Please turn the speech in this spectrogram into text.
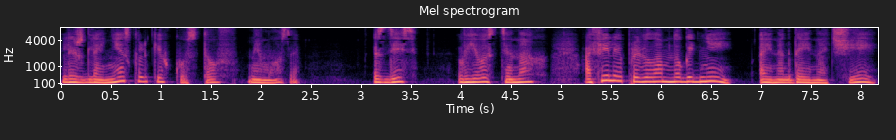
лишь для нескольких кустов мимозы. Здесь, в его стенах, Офелия провела много дней, а иногда и ночей,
